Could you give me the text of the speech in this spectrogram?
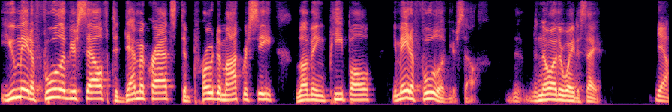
You made a fool of yourself to Democrats, to pro democracy loving people. You made a fool of yourself. There's no other way to say it. Yeah,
